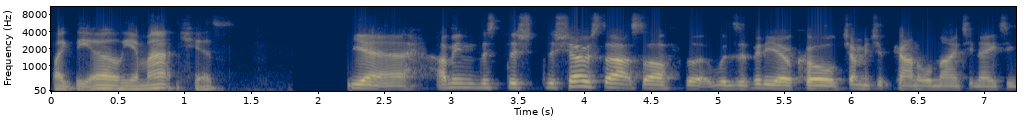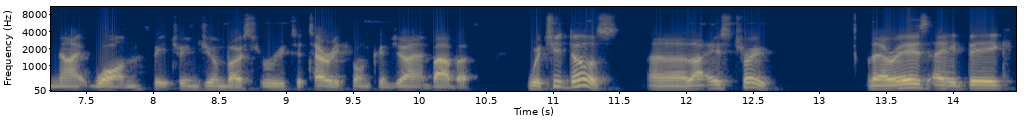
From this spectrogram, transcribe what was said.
like the earlier matches. Yeah, I mean, the, the, the show starts off with a video called Championship Carnival 1980 Night 1 featuring Jumbo Tsuruta, Terry Funk, and Giant Baba, which it does. Uh, that is true. There is a big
